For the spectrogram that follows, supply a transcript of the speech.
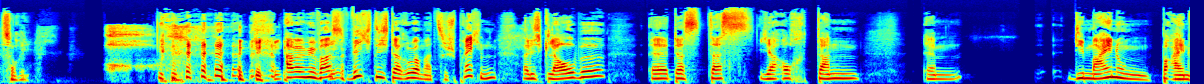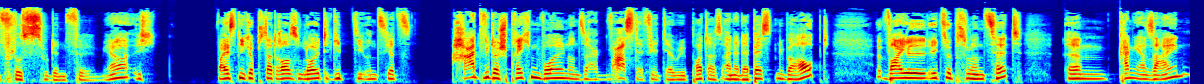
Sorry. Aber mir war es wichtig, darüber mal zu sprechen, weil ich glaube, äh, dass das ja auch dann ähm, die Meinung beeinflusst zu den Filmen. Ja, ich weiß nicht, ob es da draußen Leute gibt, die uns jetzt hart widersprechen wollen und sagen, was, der vierte Harry Potter ist einer der besten überhaupt, weil XYZ ähm, kann ja sein.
